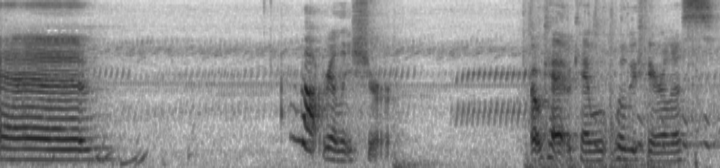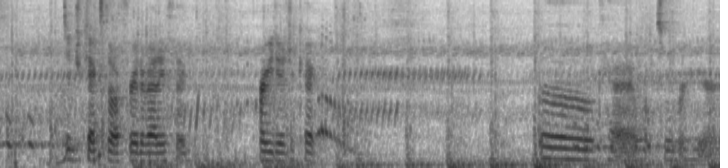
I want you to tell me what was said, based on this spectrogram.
Um, I'm not really sure. Okay, okay, we'll, we'll be fearless. Digikick's not afraid of anything. Are you Digikick? Okay, what's over here?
